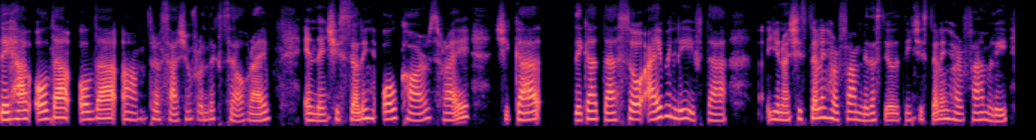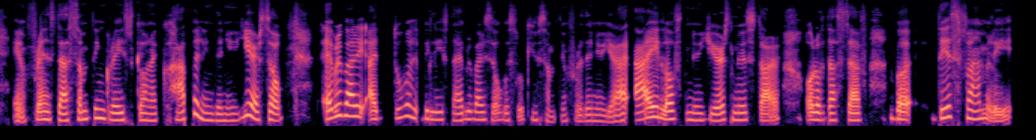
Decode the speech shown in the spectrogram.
they have all that all that um, transaction from the Excel, right? And then she's selling all cars, right? She got they got that. So I believe that you know she's telling her family. That's the other thing. She's telling her family and friends that something great is gonna happen in the new year. So everybody, I do believe that everybody's always looking something for the new year. I, I love New Year's, New Star, all of that stuff, but this family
